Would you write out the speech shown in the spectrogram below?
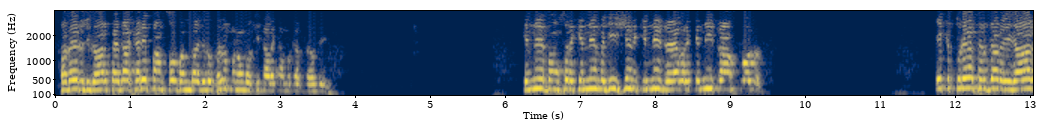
ਸਵੇ ਰੁਜ਼ਗਾਰ ਪੈਦਾ ਕਰੇ 500 ਬੰਦਾ ਜਦੋਂ ਫਿਲਮ ਬਣਾਉਂਦਾ ਸੀ, ਨਾਲ ਕੰਮ ਕਰਦਾ ਉਹਦੇ। ਕਿੰਨੇ ਬਾਉਂਸਰ ਕਿੰਨੇ ਮਜੀਸ਼ੀਅਨ ਕਿੰਨੇ ਡਰਾਈਵਰ ਕਿੰਨੀ ਟਰਾਂਸਪੋਰਟ ਇੱਕ ਤੁਰਿਆ ਫਿਰਦਾ ਰੁਜ਼ਗਾਰ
